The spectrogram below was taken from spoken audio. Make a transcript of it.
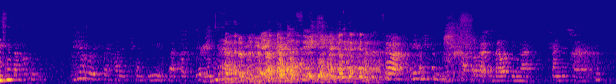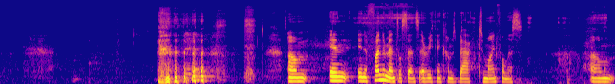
So I'm hoping, you didn't really explain how to transmute that hope fear into faith urgency. so maybe you can um, in in a fundamental sense, everything comes back to mindfulness. Um,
